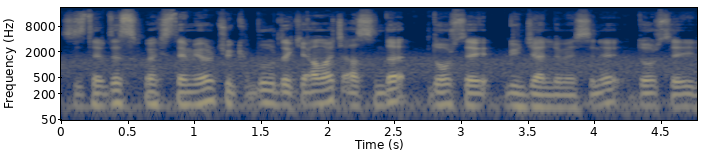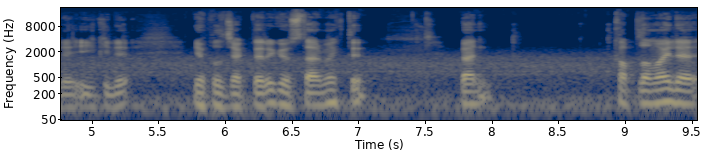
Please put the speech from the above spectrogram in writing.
sizleri de sıkmak istemiyorum. Çünkü buradaki amaç aslında Dorse güncellemesini, Dorse ile ilgili yapılacakları göstermekti. Ben kaplamayla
